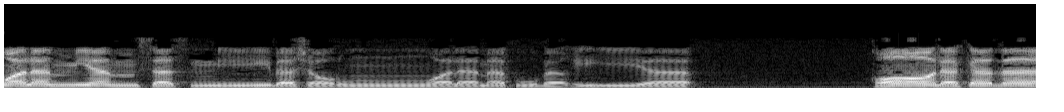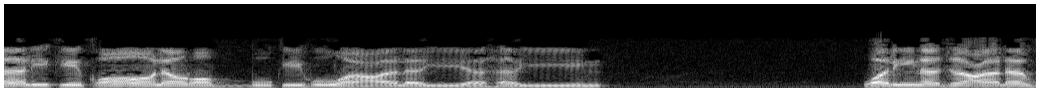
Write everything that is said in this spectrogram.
ولم يمسسني بشر ولمك بغيا قال كذلك قال ربك هو علي هين ولنجعله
